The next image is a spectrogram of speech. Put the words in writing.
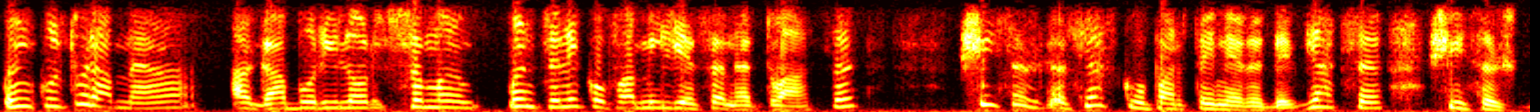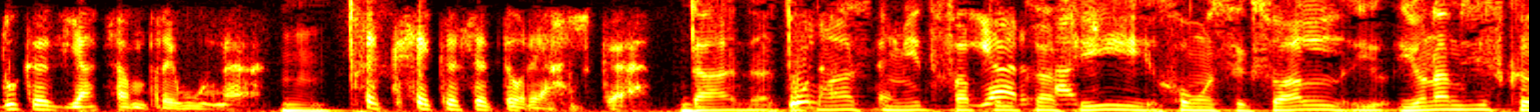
în cultura mea, a gaborilor, să mă înțeleg o familie sănătoasă, și să-și găsească o parteneră de viață și să-și ducă viața împreună. Mm. Să se căsătorească. Da, da tocmai ați numit faptul Iar că a fi homosexual, eu, eu n-am zis că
